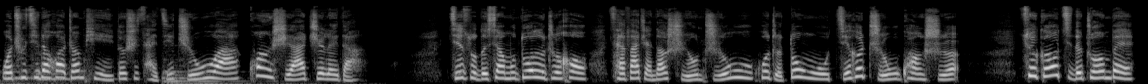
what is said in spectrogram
我初期的化妆品都是采集植物啊、矿石啊之类的，解锁的项目多了之后，才发展到使用植物或者动物结合植物矿石。最高级的装备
